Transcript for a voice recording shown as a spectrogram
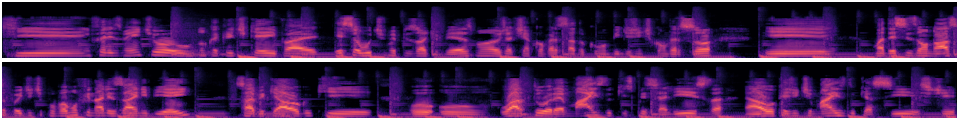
Que infelizmente eu nunca critiquei, vai. Esse é o último episódio mesmo. Eu já tinha conversado com o Bid, a gente conversou. E uma decisão nossa foi de tipo, vamos finalizar a NBA. Sabe que é algo que o, o, o Arthur é mais do que especialista, é algo que a gente mais do que assiste,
